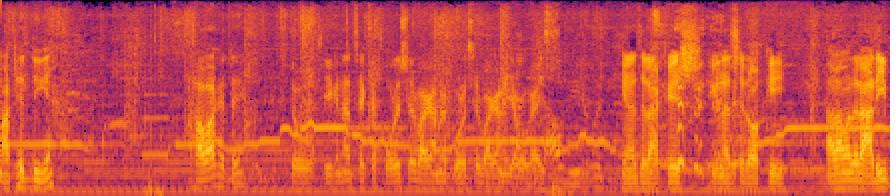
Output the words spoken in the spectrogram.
মাঠের দিকে। হাওয়া খেতে। তো এখানে আছে একটা পরেশের বাগান পরেশের বাগানে যাব গাইস এখানে আছে রাকেশ, এখানে আছে রকি, আর আমাদের আরিফ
